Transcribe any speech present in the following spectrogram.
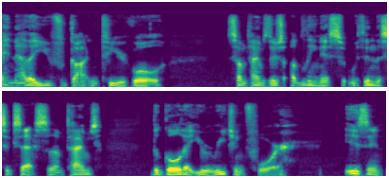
and now that you've gotten to your goal, Sometimes there's ugliness within the success. Sometimes the goal that you're reaching for isn't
